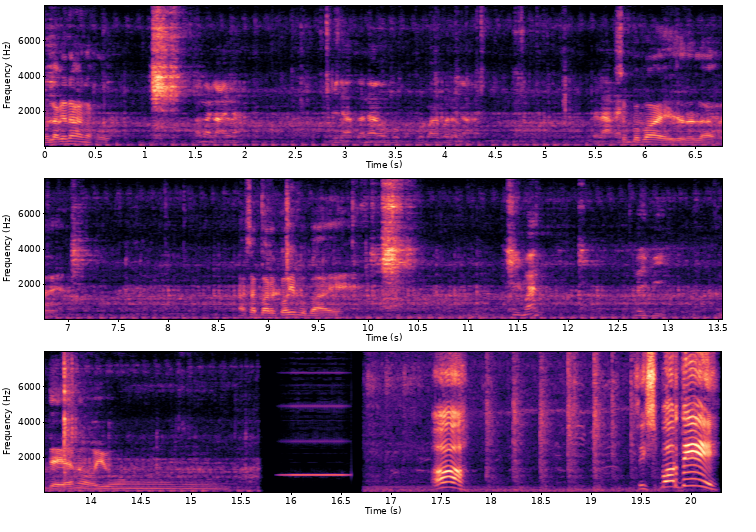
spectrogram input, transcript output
Malaki na anak ko. Ah, malaki na. Binata na, o baba- babae ba lalaki? Lalaki? Isang babae, isang lalaki. Nasa barko yung babae. Siman? Lady. Hindi, ano, yung... Ah! 640!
